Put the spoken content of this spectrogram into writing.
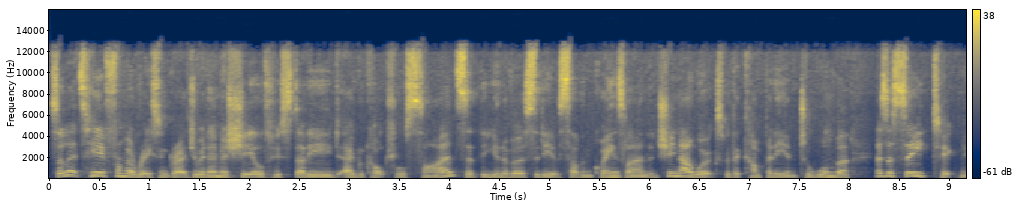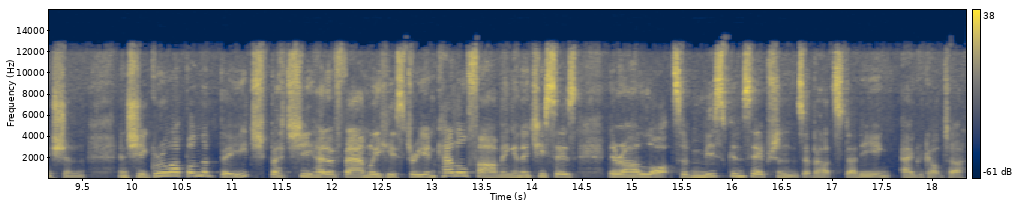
So let's hear from a recent graduate, Emma Shield, who studied agricultural science at the University of Southern Queensland, and she now works with a company in Toowoomba as a seed technician. And she grew up on the beach, but she had a family history in cattle farming, and she says there are lots of misconceptions about studying agriculture.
